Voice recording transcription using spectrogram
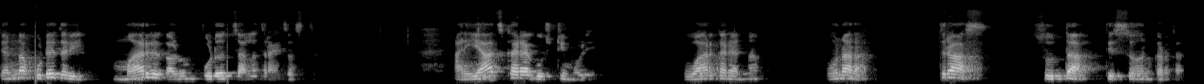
त्यांना कुठेतरी मार्ग काढून पुढं चालत राहायचं असतं. आणि याच खऱ्या गोष्टीमुळे वारकऱ्यांना होणारा त्रास सुद्धा ते सहन करतात.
